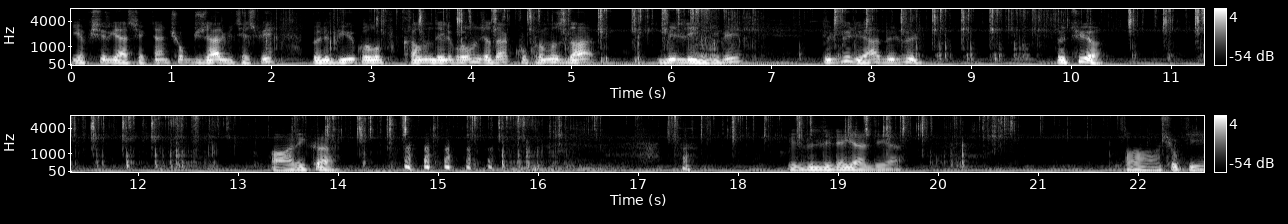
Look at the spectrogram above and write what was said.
yakışır gerçekten. Çok güzel bir tesbih. Böyle büyük olup kalın delik olunca da kukamız da bildiğin gibi bülbül ya bülbül. Ötüyor. Harika. bülbül dile geldi ya. Aa çok iyi.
